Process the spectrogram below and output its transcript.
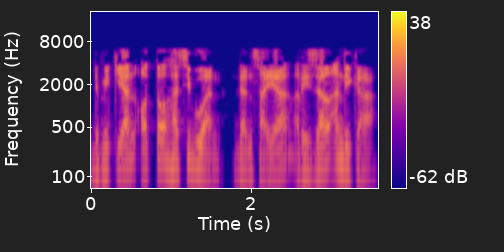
Demikian Otto Hasibuan dan saya Rizal Andika.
